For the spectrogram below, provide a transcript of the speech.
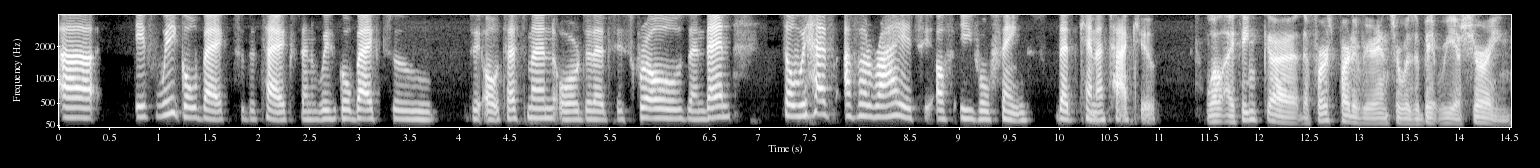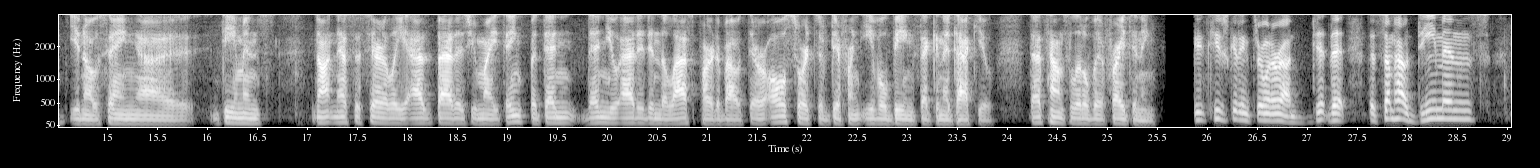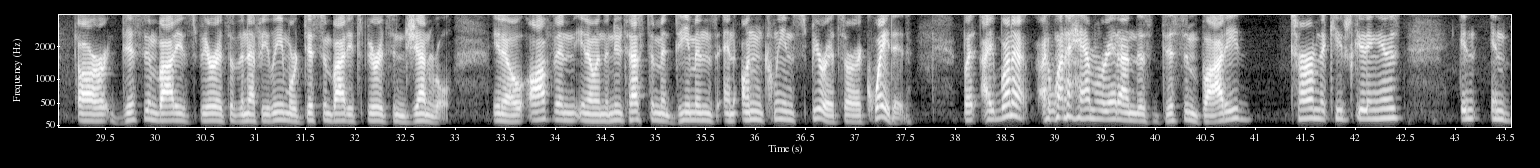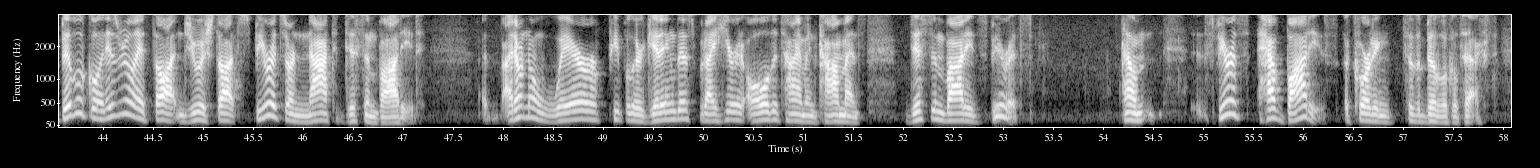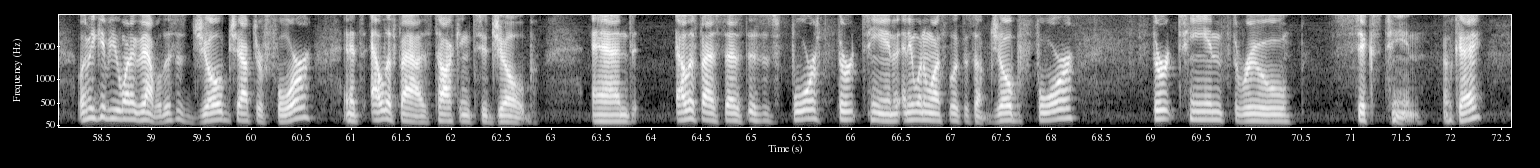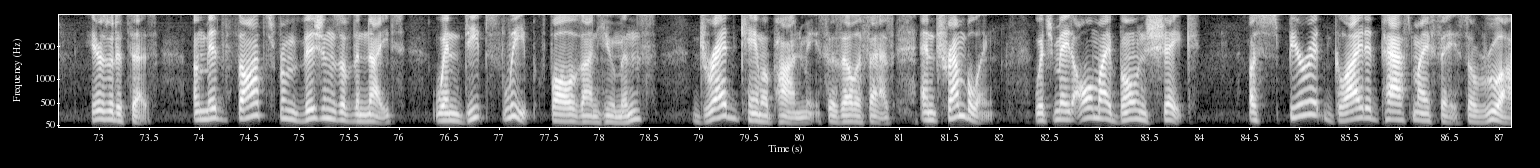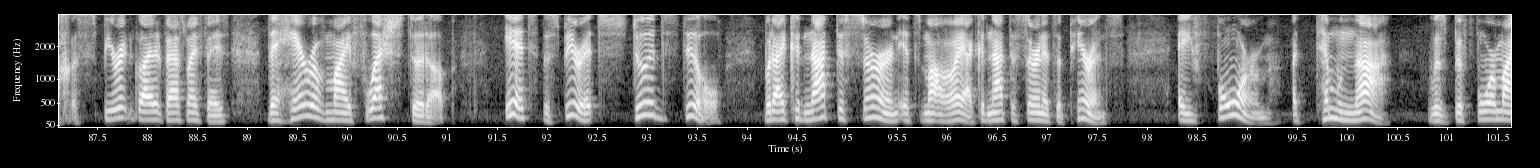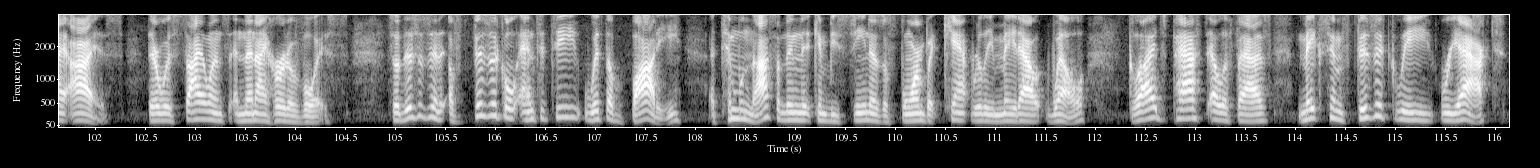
uh, if we go back to the text and we go back to the Old Testament or the Dead Sea Scrolls, and then so we have a variety of evil things that can attack you. Well, I think uh, the first part of your answer was a bit reassuring, you know, saying uh, demons not necessarily as bad as you might think but then then you added in the last part about there are all sorts of different evil beings that can attack you that sounds a little bit frightening it keeps getting thrown around that that somehow demons are disembodied spirits of the nephilim or disembodied spirits in general you know often you know in the new testament demons and unclean spirits are equated But I want to I want to hammer in on this disembodied term that keeps getting used. In in biblical and Israelite thought and Jewish thought, spirits are not disembodied. I don't know where people are getting this, but I hear it all the time in comments. Disembodied spirits. Um, spirits have bodies, according to the biblical text. Let me give you one example. This is Job chapter 4, and it's Eliphaz talking to Job. And Eliphaz says this is 413. Anyone who wants to look this up, Job 4 13 through 16. Okay? Here's what it says Amid thoughts from visions of the night, when deep sleep falls on humans, dread came upon me, says Eliphaz, and trembling, which made all my bones shake. A spirit glided past my face, a ruach, a spirit glided past my face. The hair of my flesh stood up. It, the spirit, stood still, but I could not discern its ma'areh, I could not discern its appearance. A form, a temunah, was before my eyes. There was silence, and then I heard a voice. So this is a physical entity with a body, a temunah, something that can be seen as a form but can't really made out well, glides past Eliphaz, makes him physically react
